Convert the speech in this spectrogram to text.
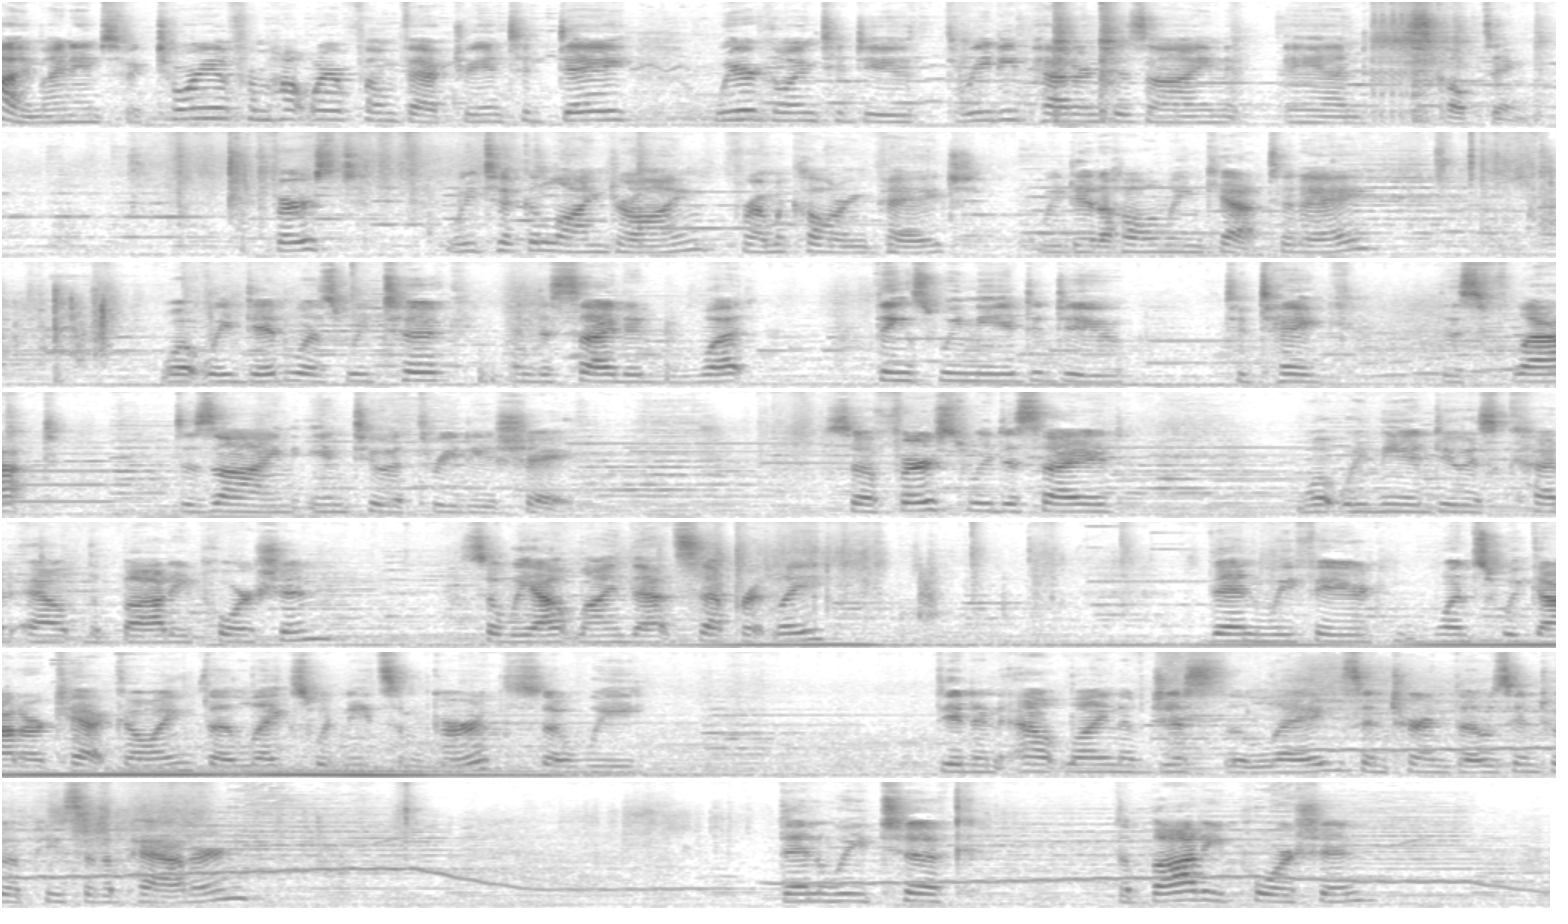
Hi, my name's Victoria from Hotwire Foam Factory and today we're going to do 3D pattern design and sculpting. First, we took a line drawing from a coloring page. We did a Halloween cat today. What we did was we took and decided what things we needed to do to take this flat design into a 3D shape. So first we decided what we need to do is cut out the body portion. So we outlined that separately. Then we figured once we got our cat going, the legs would need some girth. So we did an outline of just the legs and turned those into a piece of the pattern. Then we took the body portion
